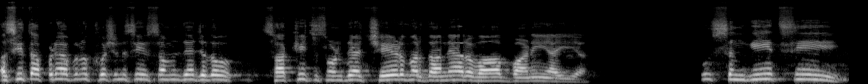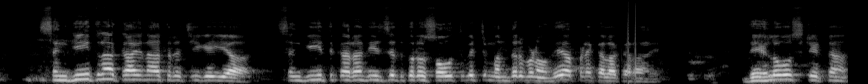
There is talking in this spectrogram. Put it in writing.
ਅਸੀਂ ਤਾਂ ਆਪਣੇ ਆਪ ਨੂੰ ਖੁਸ਼ ਨਸੀਬ ਸਮਝਦੇ ਹਾਂ ਜਦੋਂ ਸਾਖੀ ਚ ਸੁਣਦੇ ਹਾਂ ਛੇੜ ਮਰਦਾਨਿਆਂ ਰਵਾਬ ਬਾਣੀ ਆਈ ਆ। ਉਹ ਸੰਗੀਤ ਸੀ। ਸੰਗੀਤ ਨਾਲ ਕਾਇਨਾਤ ਰਚੀ ਗਈ ਆ। ਸੰਗੀਤਕਾਰਾਂ ਦੀ ਇੱਜ਼ਤ ਕਰੋ, ਸਾਊਥ ਵਿੱਚ ਮੰਦਰ ਬਣਾਉਂਦੇ ਆ ਆਪਣੇ ਕਲਾਕਾਰਾਂ ਦੇ। ਦੇਖ ਲਓ ਉਹ ਸਟੇਟਾਂ,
